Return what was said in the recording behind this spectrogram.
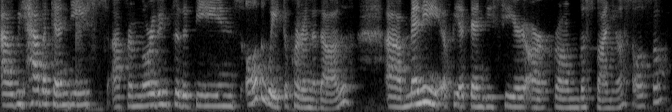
Uh, we have attendees uh, from Northern Philippines all the way to Coronadal. Uh, many of the attendees here are from Los Baños also.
